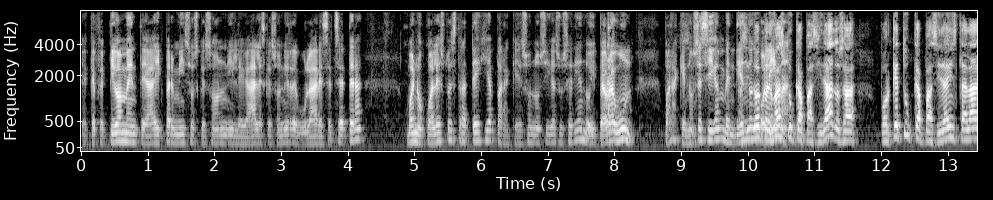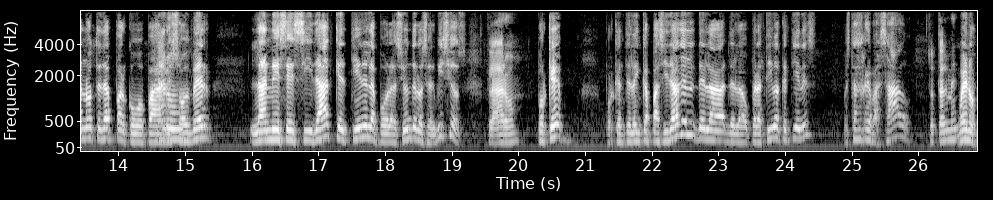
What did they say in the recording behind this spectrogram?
eh, que efectivamente hay permisos que son ilegales, que son irregulares, etcétera, bueno, ¿cuál es tu estrategia para que eso no siga sucediendo? Y peor aún, para que no se sigan Así vendiendo no, en pero además tu capacidad, o sea, ¿por qué tu capacidad instalada no te da para, como para Claro. resolver la necesidad que tiene la población de los servicios? Claro. ¿Por qué? Porque ante la incapacidad de, la, de la operativa que tienes, pues estás rebasado. Totalmente. Bueno,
